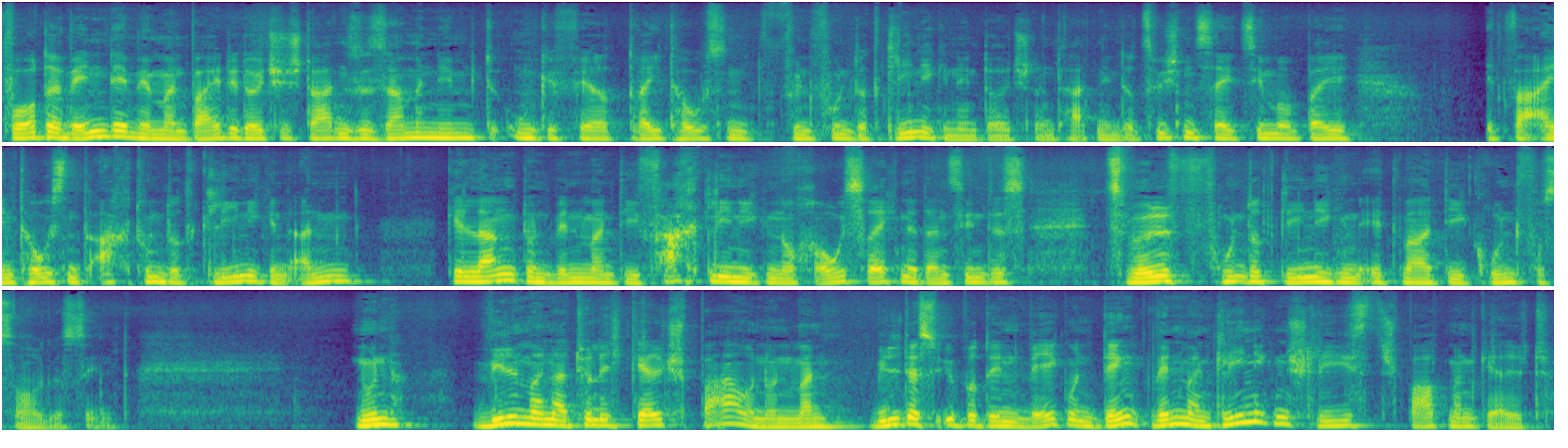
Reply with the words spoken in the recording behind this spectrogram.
vor der Wende, wenn man beide deutsche Staaten zusammennimmt, ungefähr 3500 Kliniken in Deutschland hatten. In der Zwischenzeit sind wir bei etwa 1800 Kliniken angelangt. Und wenn man die Fachkliniken noch ausrechnet, dann sind es 1200 Kliniken etwa, die Grundversorger sind. Nun will man natürlich Geld sparen und man will das über den Weg und denkt, wenn man Kliniken schließt, spart man Geld.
